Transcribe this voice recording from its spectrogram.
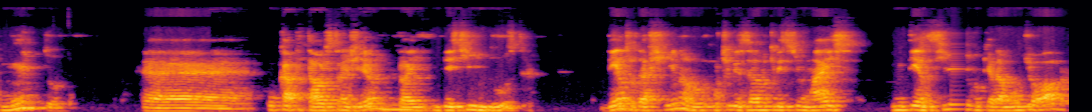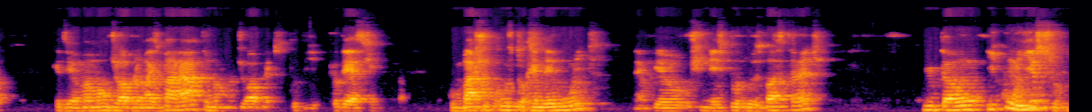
muito é, o capital estrangeiro para investir em indústria dentro da China, utilizando o que eles tinham mais intensivo, que era a mão de obra, quer dizer, uma mão de obra mais barata, uma mão de obra que pudesse, com baixo custo, render muito, né, porque o chinês produz bastante. Então, e com isso,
